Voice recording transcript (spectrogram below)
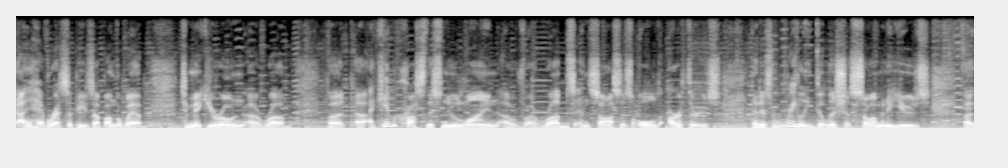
I have recipes up on the web to make your own uh, rub, but uh, I came across this new line of uh, rubs and sauces, Old Arthur's, that is really delicious. So I'm going to use uh,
